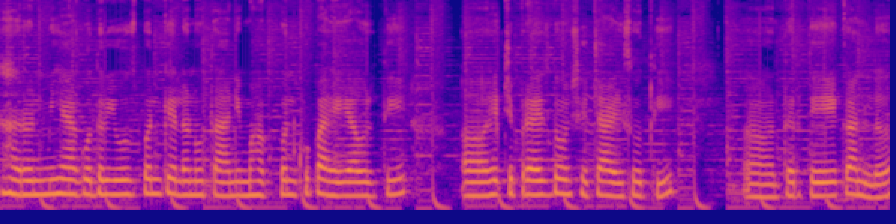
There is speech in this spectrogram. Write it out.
कारण मी हे अगोदर यूज पण केलं नव्हतं आणि महाग पण खूप आहे. यावरती ह्याची प्राईस दोनशे चाळीस होती. तर ते एक आणलं.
